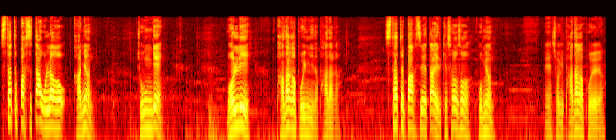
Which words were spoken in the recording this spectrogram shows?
스타트 박스 딱 올라가면 좋은 게 멀리 바다가 보입니다. 바다가 스타트 박스에 딱 이렇게 서서 보면 네, 저기 바다가 보여요.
